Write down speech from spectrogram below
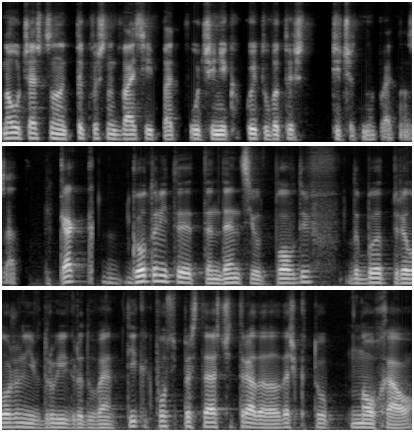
много често се натъкваш на 25 ученика, които вътре ще тичат напред-назад. Как готените тенденции от Пловдив да бъдат приложени и в други градове? Ти какво си представяш, че трябва да дадеш като ноу-хау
